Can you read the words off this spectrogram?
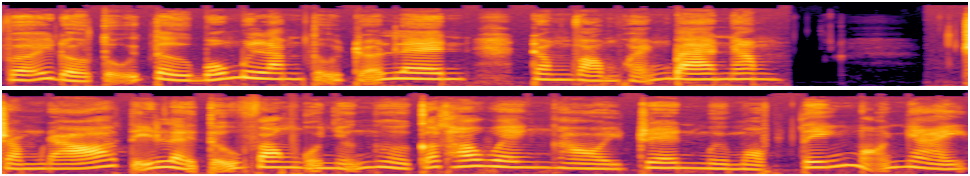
với độ tuổi từ 45 tuổi trở lên trong vòng khoảng 3 năm. Trong đó, tỷ lệ tử vong của những người có thói quen ngồi trên 11 tiếng mỗi ngày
